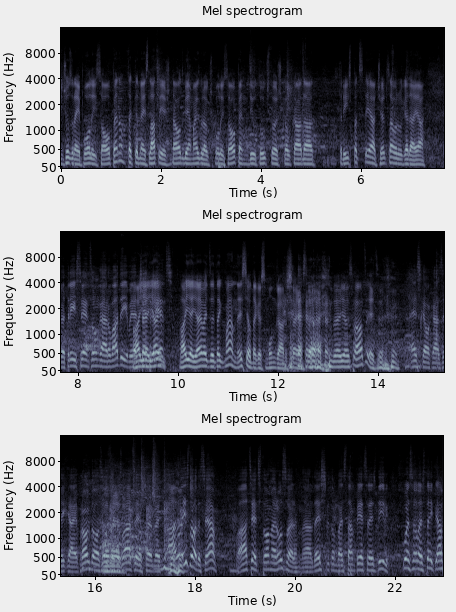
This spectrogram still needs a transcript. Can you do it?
viņš uzvarēja Polijas Openu. Tad, kad mēs Latvieši daudz bijām aizbraukuši Polijas Openu 2000 kaut kādā 13. un 14. gadā. Jā. 3-1 Ungāru vadība. Ja ai, ai, ai, ai, vajadzēja teikt, man, es jau tagad esmu Ungārs šajā vai jau es vācietis. es kaut kā zināju, prognozi uzvar uz vāciešiem, bet ā, nu izdodas, jā. Vācietis tomēr uzvar ar 10 un pēc tam 5 reizes 2. Ko es vēlēšu teikt, jā,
